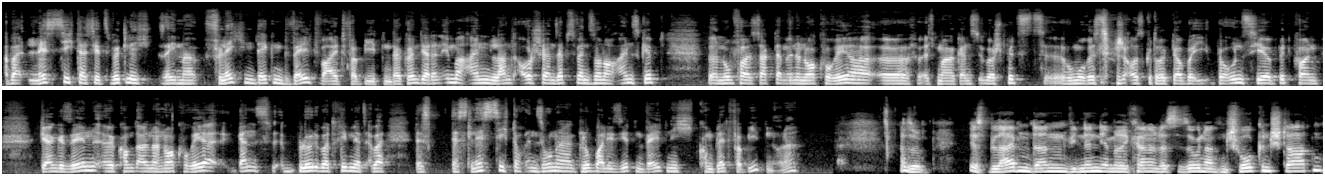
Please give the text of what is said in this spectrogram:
Aber lässt sich das jetzt wirklich, sag ich mal, flächendeckend weltweit verbieten? Da könnte ja dann immer ein Land ausscheren, selbst wenn es nur noch eins gibt. Notfalls sagt am Ende Nordkorea, äh, jetzt mal ganz überspitzt, äh, humoristisch ausgedrückt, aber bei uns hier Bitcoin gern gesehen, äh, kommt alle nach Nordkorea. Ganz blöd übertrieben jetzt, aber das, das lässt sich doch in so einer globalisierten Welt nicht komplett verbieten, oder? Also es bleiben dann, wie nennen die Amerikaner das, die sogenannten Schurkenstaaten.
